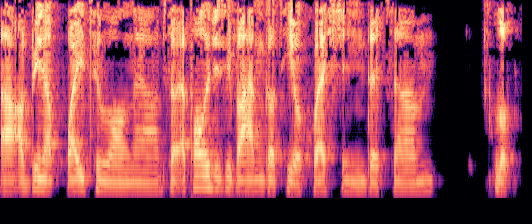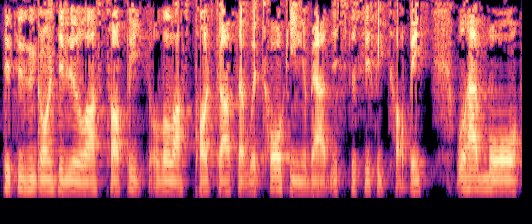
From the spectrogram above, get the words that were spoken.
Uh, I've been up way too long now, so apologies if I haven't got to your question, but um, look, this isn't going to be the last topic or the last podcast that we're talking about this specific topic. We'll have more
